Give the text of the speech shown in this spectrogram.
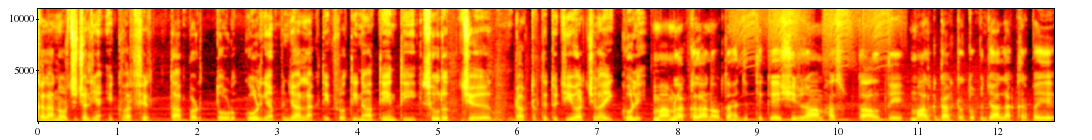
ਕਲਾਨੌਰ ਚ ਚੱਲੀਆਂ ਇੱਕ ਵਾਰ ਫਿਰ ਤਾਬੜ ਤੋੜ ਗੋਲੀਆਂ 50 ਲੱਖ ਦੀ ਫਰੋਤੀ ਨਾ ਦੇਣ ਦੀ ਸੂਰਤ ਚ ਡਾਕਟਰ ਤੇ ਦੂਜੀ ਵਾਰ ਚਲਾਈ ਗੋਲੀ। ਮਾਮਲਾ ਕਲਾਨੌਰ ਦਾ ਹੈ, ਜਿੱਥੇ ਕਿ ਸ਼੍ਰੀ ਰਾਮ ਹਸਪਤਾਲ ਦੇ ਮਾਲਕ ਡਾਕਟਰ ਤੋਂ 50 ਲੱਖ ਰੁਪਏ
